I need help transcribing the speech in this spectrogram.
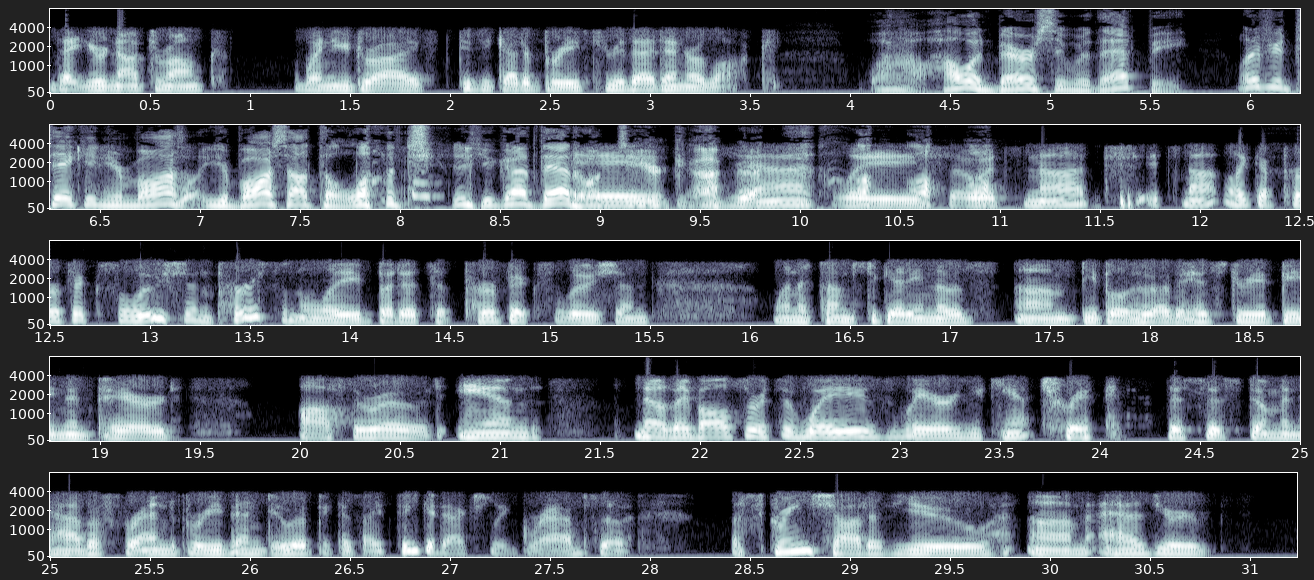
that you're not drunk when you drive because you got to breathe through that interlock. Wow, how embarrassing would that be? What if you're taking your boss your boss out to lunch and you got that hooked to your car? Exactly. so it's not it's not like a perfect solution personally, but it's a perfect solution when it comes to getting those um, people who have a history of being impaired off the road. And no, they've all sorts of ways where you can't trick the system and have a friend breathe into it because I think it actually grabs a, a screenshot of you um, as you're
